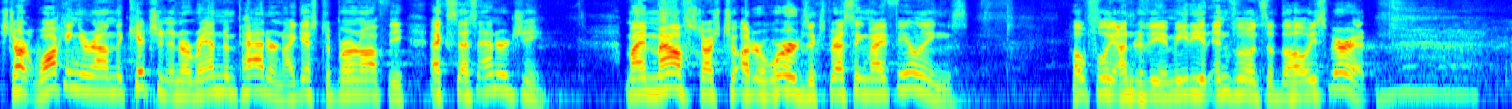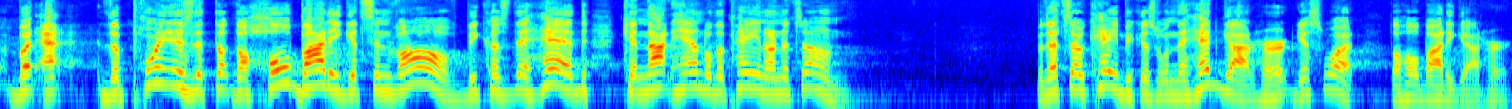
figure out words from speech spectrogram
start walking around the kitchen in a random pattern, I guess to burn off the excess energy. My mouth starts to utter words expressing my feelings, hopefully under the immediate influence of the Holy Spirit. But at, the point is that the, the whole body gets involved because the head cannot handle the pain on its own. But that's okay because when the head got hurt, guess what? The whole body got hurt.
